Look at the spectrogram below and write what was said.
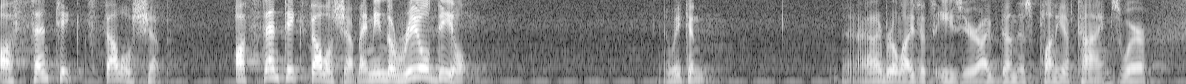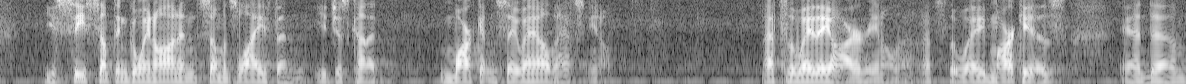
authentic fellowship. Authentic fellowship. I mean, the real deal. And we can, I realize it's easier. I've done this plenty of times where you see something going on in someone's life and you just kind of mark it and say, well, that's, you know, that's the way they are, you know, that's the way Mark is. And, um,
